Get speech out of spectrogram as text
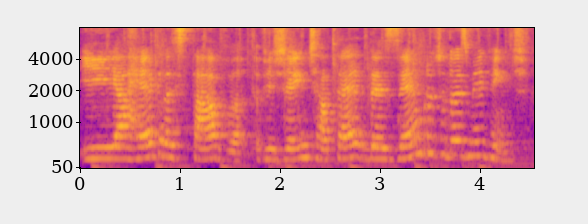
e a regra estava vigente até dezembro de 2020.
